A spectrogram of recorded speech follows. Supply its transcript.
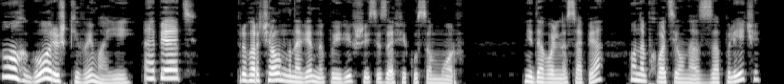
«Ох, горюшки вы мои! Опять!» — проворчал мгновенно появившийся за фикусом Морф. Недовольно сопя, он обхватил нас за плечи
